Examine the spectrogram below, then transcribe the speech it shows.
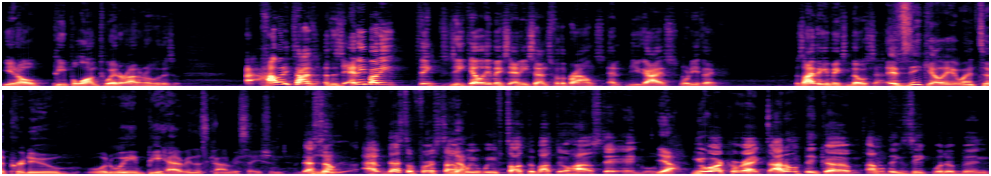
you know, people on Twitter. I don't know who this is. How many times does anybody think Zeke Elliott makes any sense for the Browns? And you guys, what do you think? Because I think it makes no sense. If Zeke Elliott went to Purdue, would we be having this conversation? That's No. the that's the first time No. we we've talked about the Ohio State angle. Yeah. you are correct. I don't think um, I don't think Zeke would have been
